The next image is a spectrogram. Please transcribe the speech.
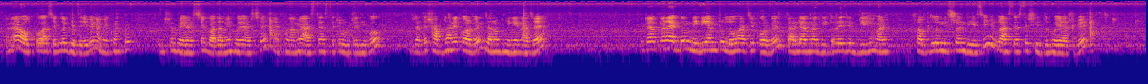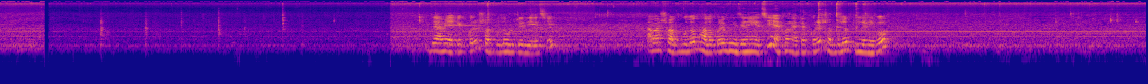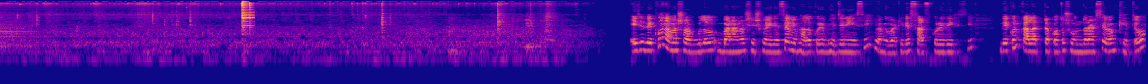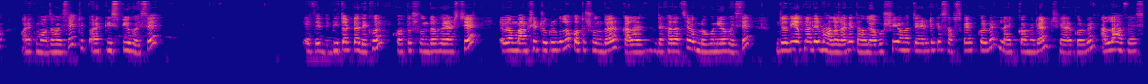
এখানে অল্প আছে এগুলো ভেজে নেবেন। আমি এখন একটু হয়ে আসছে, বাদামি হয়ে আসছে। এখন আমি আস্তে আস্তে এটা উল্টে দিব। যাতে সাবধানে করবেন, যেন ভেঙে না যায়। এটা আপনারা একদম মিডিয়াম টু লো আঁচে করবেন, তাহলে আমরা ভিতরে যে ডিম আর সবগুলো মিশ্রণ দিয়েছি, এগুলো আস্তে আস্তে সিদ্ধ হয়ে আসবে। যে আমি এক এক করে সবগুলো উল্টে দিয়েছি। আবার সবগুলো ভালো করে ভেজে নিয়েছি, এখন এক এক করে সবগুলো তুলে নিব। এই যে দেখুন, আমার সবগুলো বানানো শেষ হয়ে গেছে। আমি ভালো করে ভেজে নিয়েছি এবং বাটিতে সার্ভ করে দিয়েছি। দেখুন, কালারটা কত সুন্দর আসছে এবং খেতেও অনেক মজা হয়েছে, ঠিক অনেক ক্রিস্পি হয়েছে। এই যে ভিতরটা দেখুন, কত সুন্দর হয়ে আসছে এবং মাংসের টুকরোগুলো কত সুন্দর কালার দেখা যাচ্ছে এবং লোভনীয় হয়েছে। যদি আপনাদের ভালো লাগে, তাহলে অবশ্যই আমার চ্যানেলটিকে সাবস্ক্রাইব করবেন লাইক কমেন্ট অ্যান্ড শেয়ার করবেন। আল্লাহ হাফেজ।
